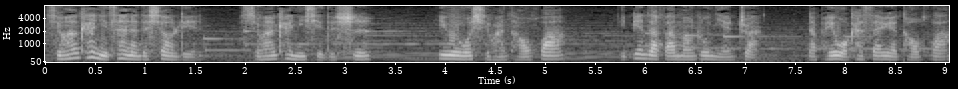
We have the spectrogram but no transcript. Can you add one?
喜欢看你灿烂的笑脸，喜欢看你写的诗。因为我喜欢桃花，你便在繁忙中辗转，来陪我看三月桃花。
